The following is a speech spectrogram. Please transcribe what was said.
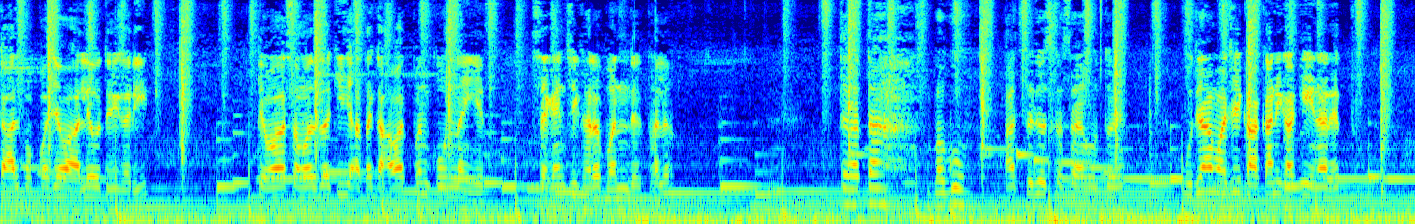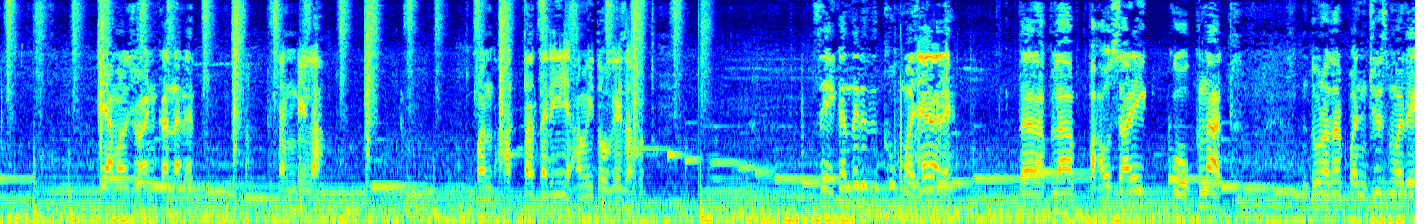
काल पप्पा जेव्हा आले होते घरी तेव्हा समजलं की आता गावात पण कोण नाही आहेत सगळ्यांची घरं बंद आहेत मला तर आता बघू आजचा दिवस कसा होतोय. उद्या माझे काका आणि काकी येणार आहेत. ते आम्हाला जॉईन करणार आहेत संडेला पण आत्ता तरी आम्ही दोघेच आहोत. एकंदरीत खूप मजा येणार आहे. तर आपला पावसाळी कोकणात दोन हजार पंचवीसमध्ये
